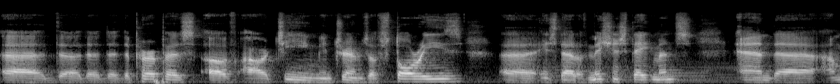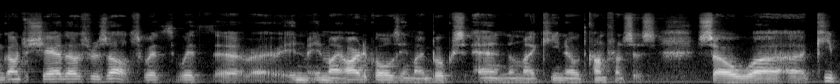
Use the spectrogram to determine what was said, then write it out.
Uh, the, the, the, purpose of our team in terms of stories uh, instead of mission statements and uh, I'm going to share those results with with uh, in in my articles, in my books, and on my keynote conferences. So uh, uh keep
